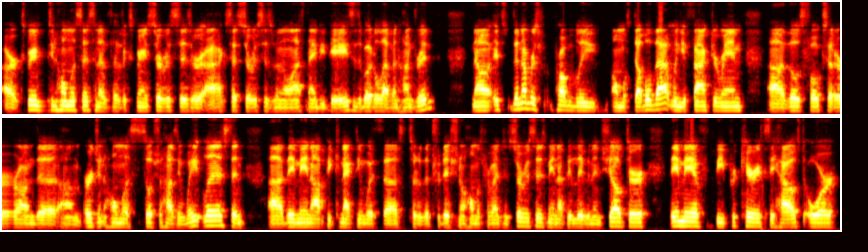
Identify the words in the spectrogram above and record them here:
are experiencing homelessness and have, have, experienced services or access services within the last 90 days is about 1100 now it's the numbers probably almost double that when you factor in uh, those folks that are on the um, urgent homeless social housing wait list and uh, they may not be connecting with uh, sort of the traditional homeless prevention services may not be living in shelter they may have be precariously housed or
